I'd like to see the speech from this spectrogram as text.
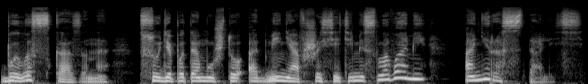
было сказано, судя по тому, что, обменявшись этими словами, они расстались.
